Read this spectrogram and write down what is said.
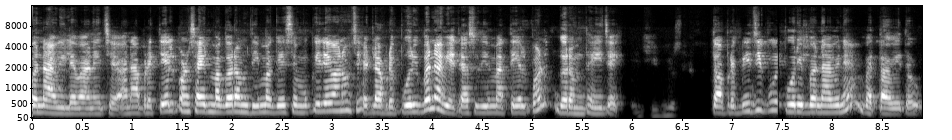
બનાવી લેવાની છે. અને આપણે તેલ પણ સાઈડમાં ગરમ ધીમા ગેસે મૂકી દેવાનું છે. એટલે આપણે પૂરી બનાવીએ ત્યાં સુધીમાં તેલ પણ ગરમ થઈ જાય. તો આપણે બીજી પૂરી બનાવીને બતાવી દઉં.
